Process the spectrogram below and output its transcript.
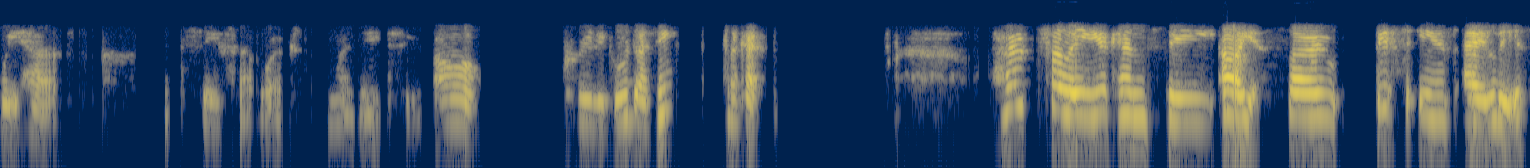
we have. Let's see if that works. I might need to, oh, pretty good, I think. Okay. Hopefully you can see, oh yes, so this is a list.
